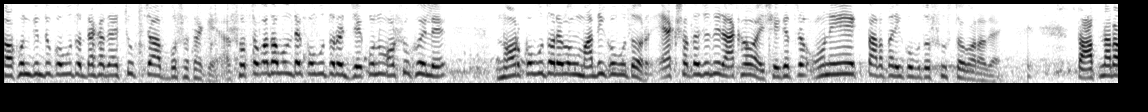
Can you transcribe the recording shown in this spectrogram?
তখন কিন্তু কবুতর দেখা যায় চুপচাপ বসে থাকে। আর সত্য কথা বলতে কবুতরের যে কোনো অসুখ হইলে নর কবুতর এবং মাদি কবুতর একসাথে যদি রাখা হয়, সেক্ষেত্রে অনেক তাড়াতাড়ি কবুতর সুস্থ করা যায়। তো আপনারা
